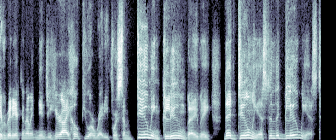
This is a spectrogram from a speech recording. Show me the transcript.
everybody, Economic Ninja here. I hope you are ready for some doom and gloom, baby. The doomiest and the gloomiest.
